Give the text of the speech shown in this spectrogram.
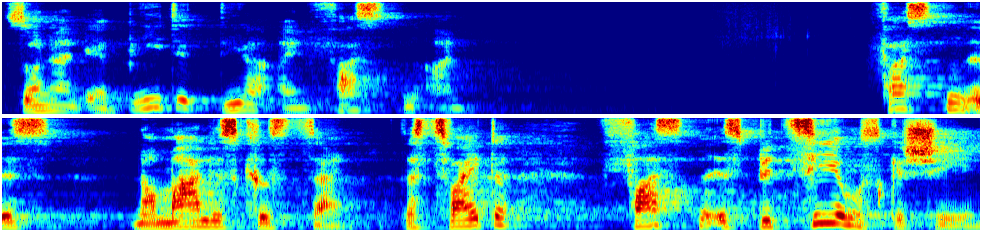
sondern er bietet dir ein Fasten an. Fasten ist normales Christsein. Das zweite, Fasten ist Beziehungsgeschehen.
